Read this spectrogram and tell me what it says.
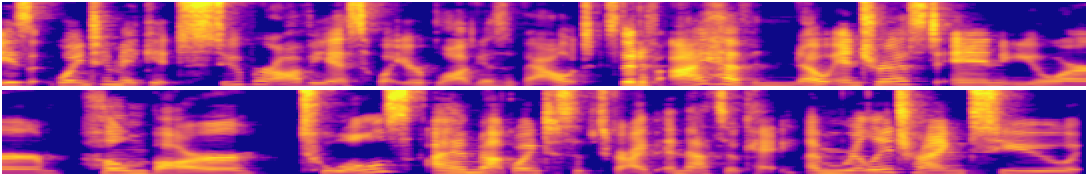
is going to make it super obvious what your blog is about so that if I have no interest in your home bar tools, I am not going to subscribe, and that's okay. I'm really trying to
